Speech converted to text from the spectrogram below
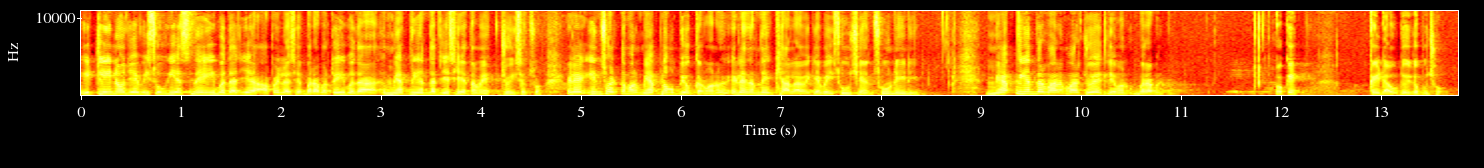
ઇટલીનો જે વિસુવિયસ ને એ બધા જે આપેલા છે, બરાબર? તો એ બધા મેપની અંદર જે છે એ તમે જોઈ શકશો. એટલે ઇનશોર્ટ તમારે મેપનો ઉપયોગ કરવાનો, એટલે તમને ખ્યાલ આવે કે ભાઈ શું છે અને શું નહીં નહીં મેપની અંદર વારંવાર જોઈ જ લેવાનું, બરાબર? ઓકે? કંઈ ડાઉટ હોય તો પૂછો.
